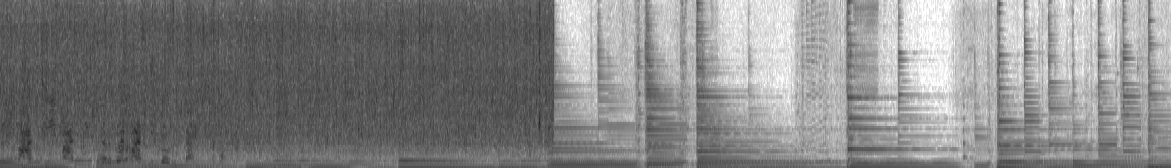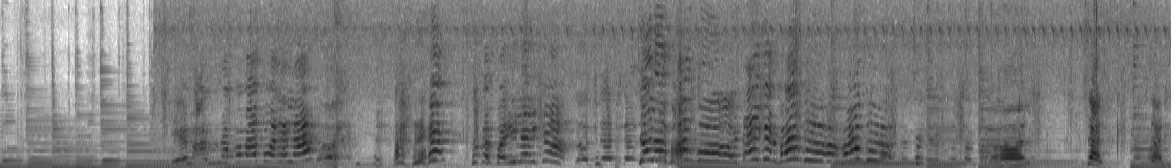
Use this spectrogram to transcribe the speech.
सगळी माती माती भरभर माती करून टाक. चला भागो. टायगर भागो भागो. चल. चल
